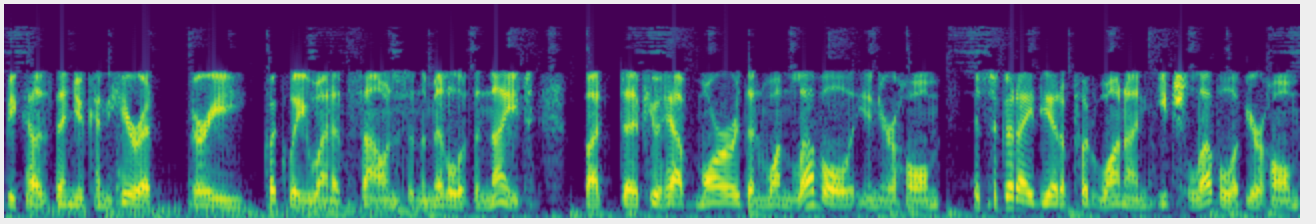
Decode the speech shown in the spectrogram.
because then you can hear it very quickly when it sounds in the middle of the night. But uh, if you have more than one level in your home, it's a good idea to put one on each level of your home.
